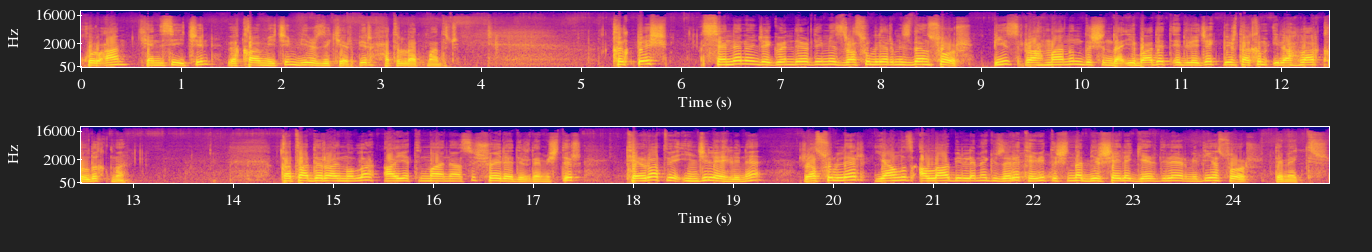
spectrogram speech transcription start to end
Kur'an kendisi için ve kavmi için bir zikir, bir hatırlatmadır. 45. Senden önce gönderdiğimiz rasullerimizden sor. Biz Rahman'ın dışında ibadet edilecek bir takım ilahlar kıldık mı? Katade Rahimullah ayetin manası şöyledir demiştir. Tevrat ve İncil ehline Rasuller yalnız Allah'ı birlemek üzere tevhid dışında bir şeyle geldiler mi diye sor demektir.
